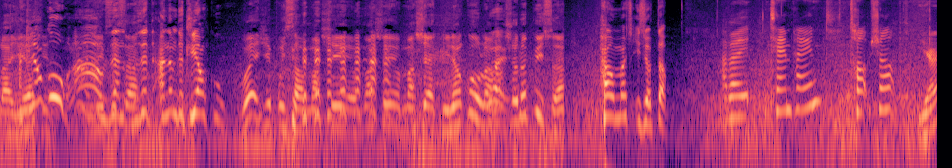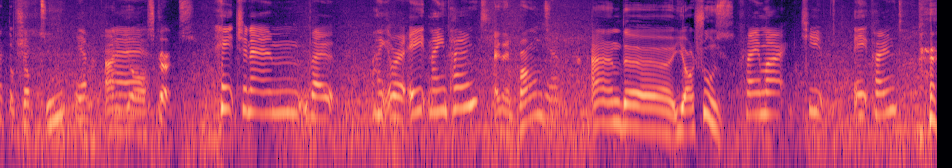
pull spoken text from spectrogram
là chez- Clignancourt Ouais, Ah, vous êtes, ça. vous êtes un homme de Clignancourt. Ouais, j'ai pris ça au marché, au marché, au marché à Clignancourt, là, Ouais. marché de puce, hein. How much is your top About ten pound. Top shop. Yeah, top shop too. Yep. And Uh, your skirts H and M. About I think we're eight nine pound. 8 nine pounds. Yeah. And uh, your shoes Primark cheap eight pound.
